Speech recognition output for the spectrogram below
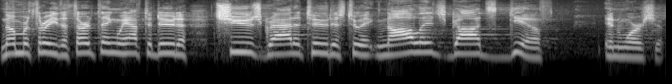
Number three, the third thing we have to do to choose gratitude is to acknowledge God's gift in worship.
